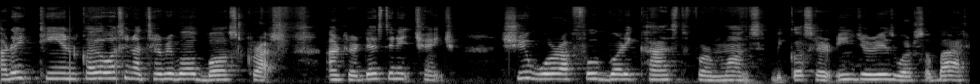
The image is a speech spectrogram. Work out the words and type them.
At 18, Kahlo was in a terrible bus crash, and her destiny changed. She wore a full body cast for months because her injuries were so bad.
